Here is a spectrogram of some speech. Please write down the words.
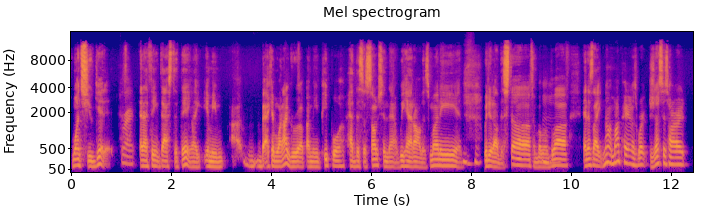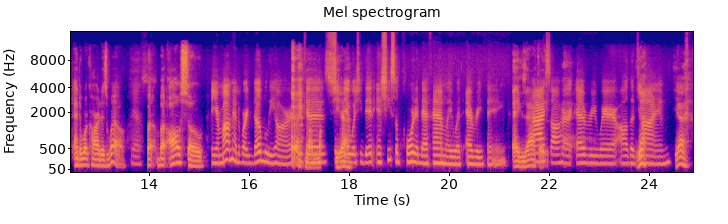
once you get it. Right. And I think that's the thing. Like, I mean, uh, back in when I grew up, I mean, people had this assumption that we had all this money and we did all this stuff and blah blah Mhm. blah. And it's like, no, my parents worked just as hard, had to work hard as well. Yes. But but also, and your mom had to work doubly hard because she yeah. did what she did and she supported that family with everything. Exactly. I saw her everywhere all the Yeah. time. Yeah.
